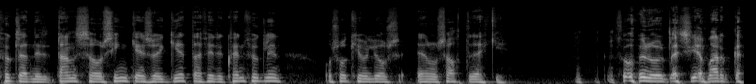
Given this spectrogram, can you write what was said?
fuglarnir dansa og syngja eins og þau geta fyrir kvennfuglin og svo kemur ljós er hún sáttið ekki þú erum örglega sé marga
